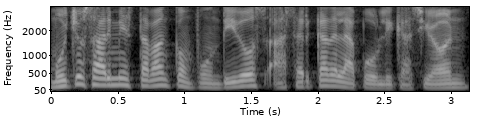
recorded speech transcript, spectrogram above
Muchos ARMY estaban confundidos acerca de la publicación.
